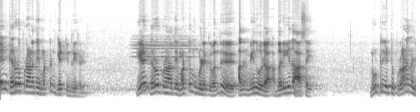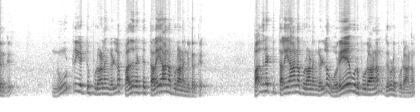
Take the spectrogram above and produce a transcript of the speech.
ஏன் கருட புராணத்தை மட்டும் கேட்கின்றீர்கள்? ஏன் கருட புராணத்தை மட்டும் உங்களுக்கு வந்து அதன் மீது ஒரு அபரீத ஆசை? நூற்றி எட்டு புராணங்கள் இருக்குது நூற்றி எட்டு புராணங்களில் பதினெட்டு தலையான புராணங்கள் இருக்குது பதினெட்டு தலையான புராணங்களில் ஒரே ஒரு புராணம் கருட புராணம்.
